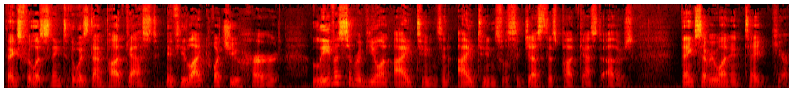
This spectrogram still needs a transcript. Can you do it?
Thanks for listening to the Wisdom Podcast. If you liked what you heard, leave us a review on iTunes, and iTunes will suggest this podcast to others. Thanks, everyone, and take care.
